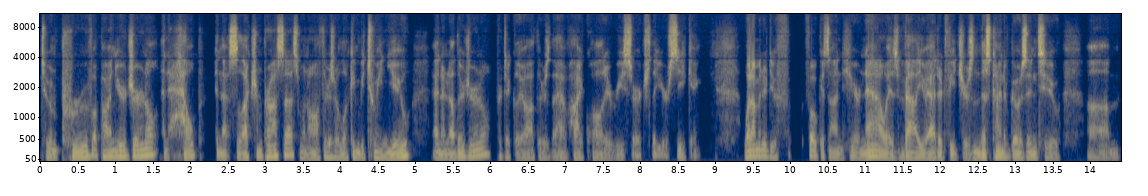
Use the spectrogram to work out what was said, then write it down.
to improve upon your journal and help in that selection process when authors are looking between you and another journal, particularly authors that have high quality research that you're seeking. What I'm going to do f- focus on here now is value added features. And this kind of goes into um,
